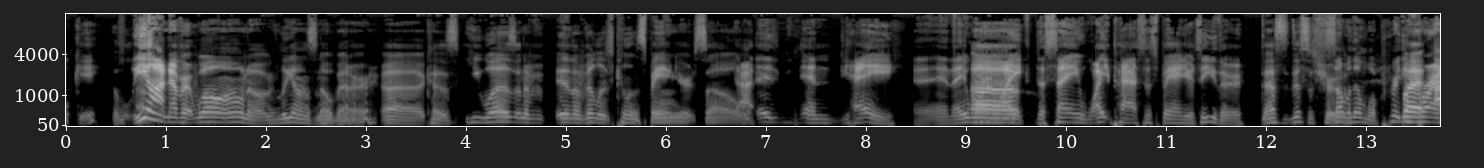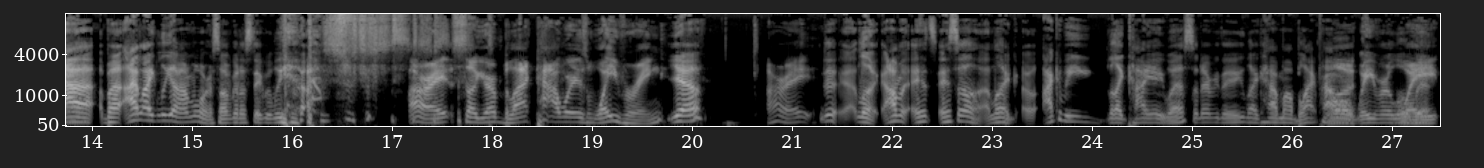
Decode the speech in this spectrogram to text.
Okay. Leon never. Well, I don't know. Leon's no better because he was in a in a village killing Spaniards. So I, it- and hey, and they weren't Uh, like the same white passing Spaniards either. that's this is true. Some of them were pretty but brown. I but I like Leon more, so I'm gonna stick with Leon. All right, so your black power is wavering. yeah. All right. Look, I'm. It's it's a like uh, I could be like Kanye West and everything. Like have my black power Look, waver a little Wait, bit.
